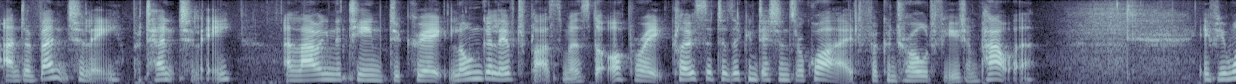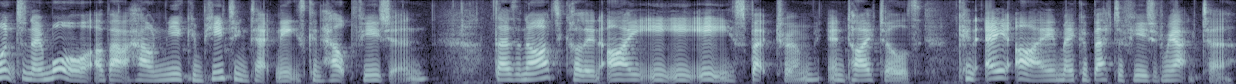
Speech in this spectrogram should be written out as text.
and eventually, potentially, allowing the team to create longer lived plasmas that operate closer to the conditions required for controlled fusion power. If you want to know more about how new computing techniques can help fusion, there's an article in IEEE Spectrum entitled Can AI Make a Better Fusion Reactor?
